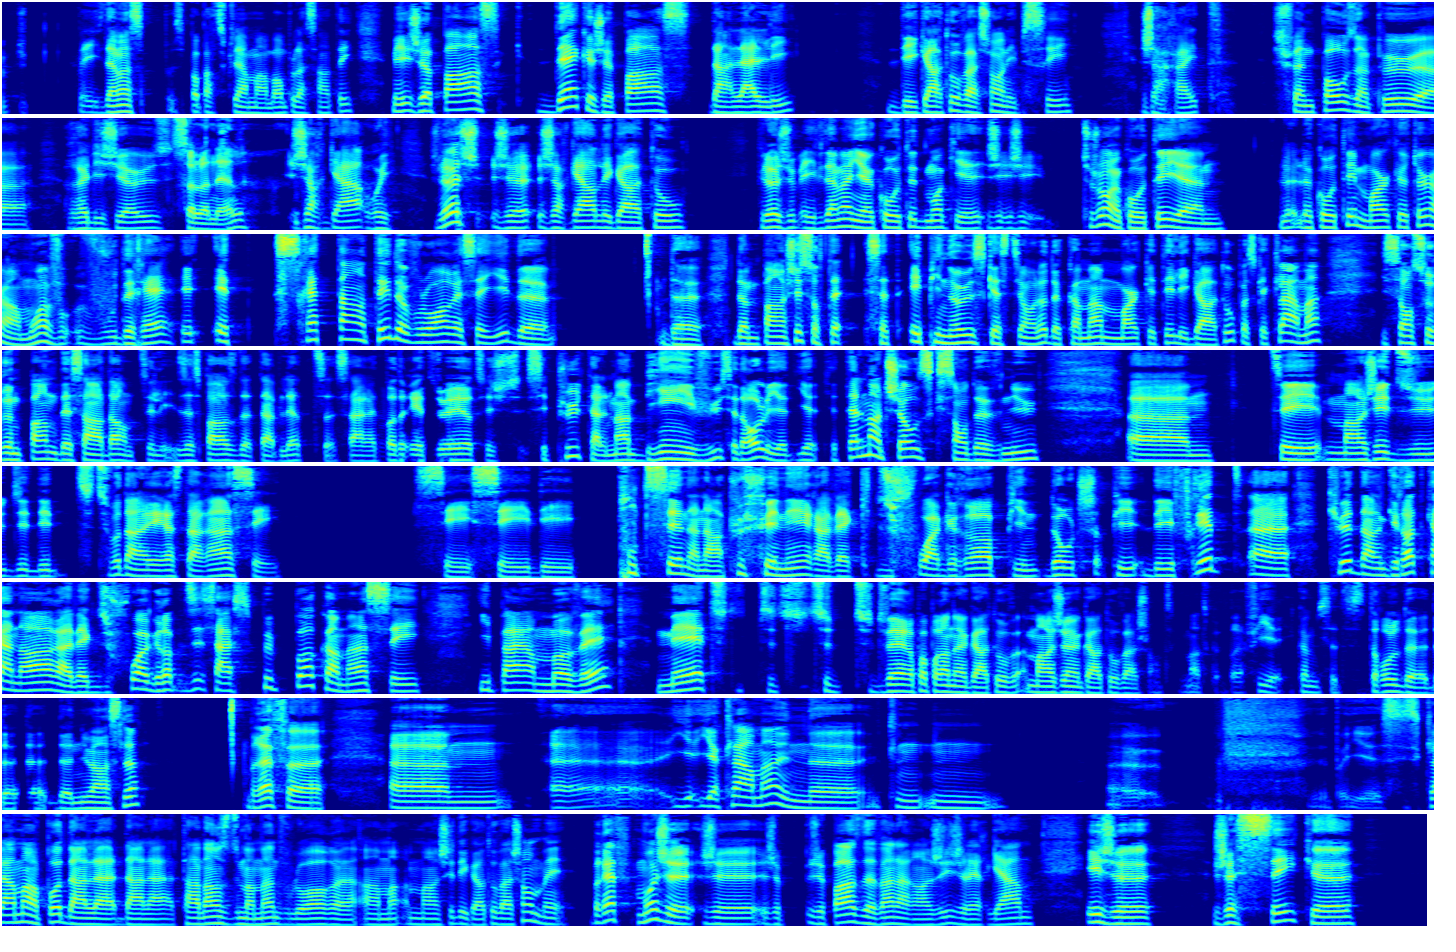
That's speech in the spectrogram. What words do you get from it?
Évidemment, c'est pas particulièrement bon pour la santé, mais je passe, dès que je passe dans l'allée des gâteaux vachons à l'épicerie, j'arrête. Je fais une pause un peu euh, religieuse. Solennelle. Je, regarde, oui. Là, je, je, regarde les gâteaux. Puis là, évidemment, il y a un côté de moi qui est, j'ai toujours un côté, euh, le, côté marketer en moi voudrait, et, serait tenté de vouloir essayer de de, de me pencher sur cette épineuse question-là de comment marketer les gâteaux, parce que clairement, ils sont sur une pente descendante. les espaces de tablettes, ça, n'arrête arrête pas de réduire. C'est plus tellement bien vu. C'est drôle, il y, a, tellement de choses qui sont devenues... Euh, sais, manger du, tu vas dans les restaurants, c'est, c'est des poutines à n'en plus finir avec du foie gras puis d'autres, puis des frites euh, cuites dans le gras de canard avec du foie gras. Ça se peut pas comment c'est hyper mauvais, mais tu, tu, tu, tu, devrais pas prendre un gâteau, manger un gâteau vachon. En tout cas, bref, il y a comme cette, drôle de, de, de, nuance-là. Bref, euh, euh, euh, il y, il y a clairement une, euh, une- une- euh, c'est clairement pas dans la dans la tendance du moment de vouloir euh, en man- manger des gâteaux vachons, mais bref, moi je je je, je passe devant la rangée, je les regarde et je je sais que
